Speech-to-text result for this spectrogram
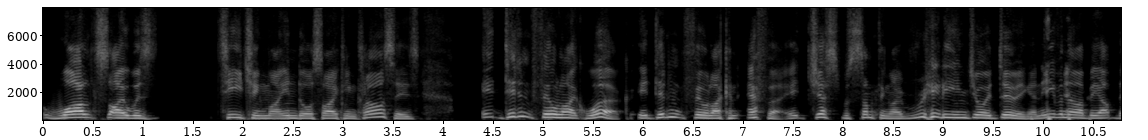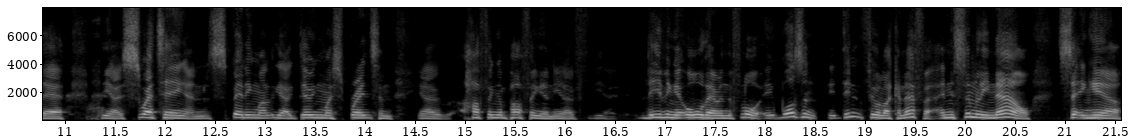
whilst i was teaching my indoor cycling classes it didn't feel like work. It didn't feel like an effort. It just was something I really enjoyed doing. And even though I'd be up there, you know, sweating and spinning my, you know, doing my sprints and you know, huffing and puffing and you know, you know, leaving it all there in the floor, it wasn't. It didn't feel like an effort. And similarly now, sitting here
